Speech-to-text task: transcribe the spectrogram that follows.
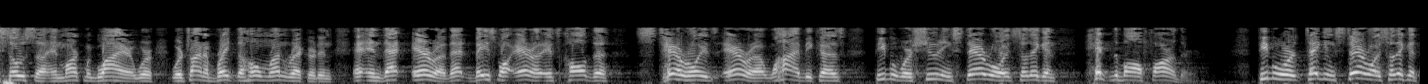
Sosa and Mark McGwire were, were trying to break the home run record. And, and that era, that baseball era, it's called the steroids era. Why? Because people were shooting steroids so they can hit the ball farther. People were taking steroids so they could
